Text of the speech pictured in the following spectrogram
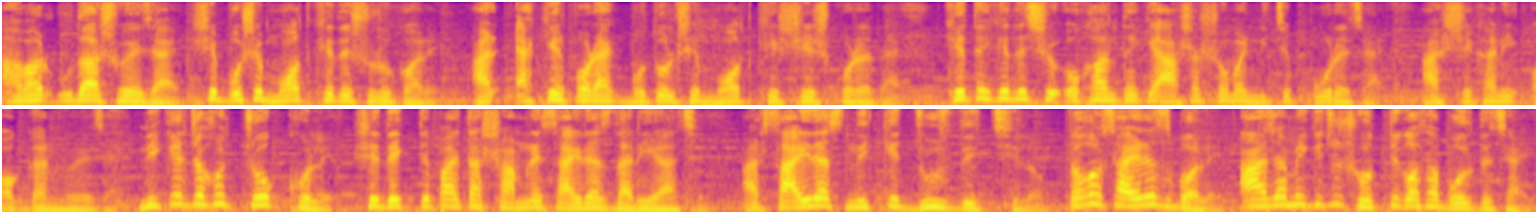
আবার উদাস হয়ে যায়। সে বসে মদ খেতে শুরু করে আর একের পর এক বোতল সে মদ খেয়ে শেষ করে দেয়। খেতে খেতে সে ওখান থেকে আসার সময় নিচে পড়ে যায় আর সেখানেই অজ্ঞান হয়ে যায়। নিকের যখন চোখ খোলে, সে দেখতে পায় তার সামনে সাইরাস দাঁড়িয়ে আছে। আর সাইরাস নিককে জুস দিচ্ছিল। তখন সাইরাস বলে, আজ আমি কিছু সত্যি কথা বলতে চাই।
